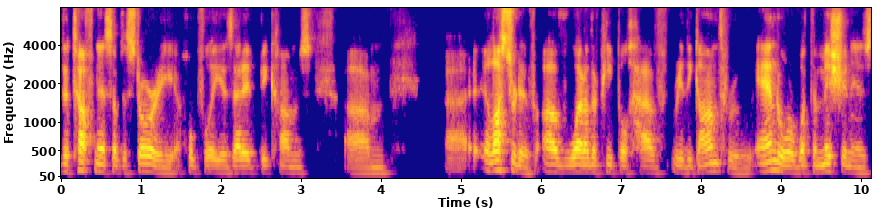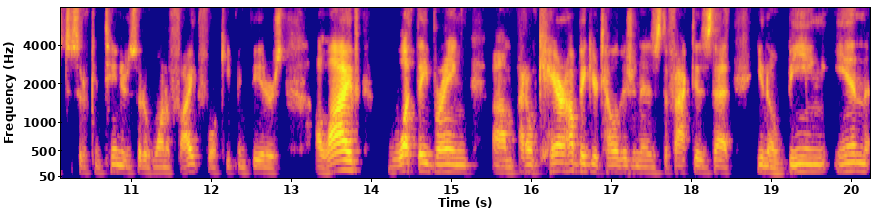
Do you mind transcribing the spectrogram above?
the toughness of the story, hopefully, is that it becomes um, uh, illustrative of what other people have really gone through and or what the mission is to sort of continue to sort of want to fight for keeping theaters alive what they bring. Um, I don't care how big your television is. The fact is that you know being in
